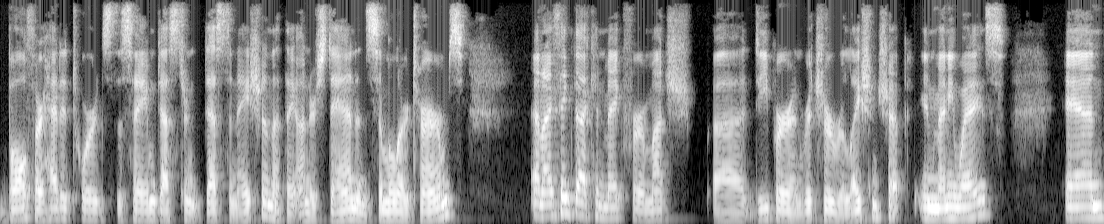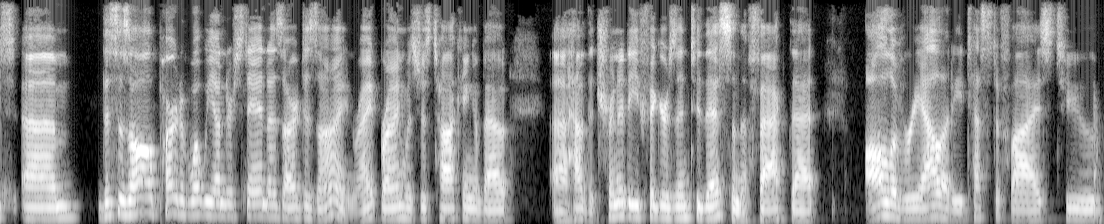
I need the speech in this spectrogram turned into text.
Both are headed towards the same destin- destination that they understand in similar terms. And I think that can make for a much uh, deeper and richer relationship in many ways. And um, this is all part of what we understand as our design, right? Bryan was just talking about uh, how the Trinity figures into this and the fact that all of reality testifies to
